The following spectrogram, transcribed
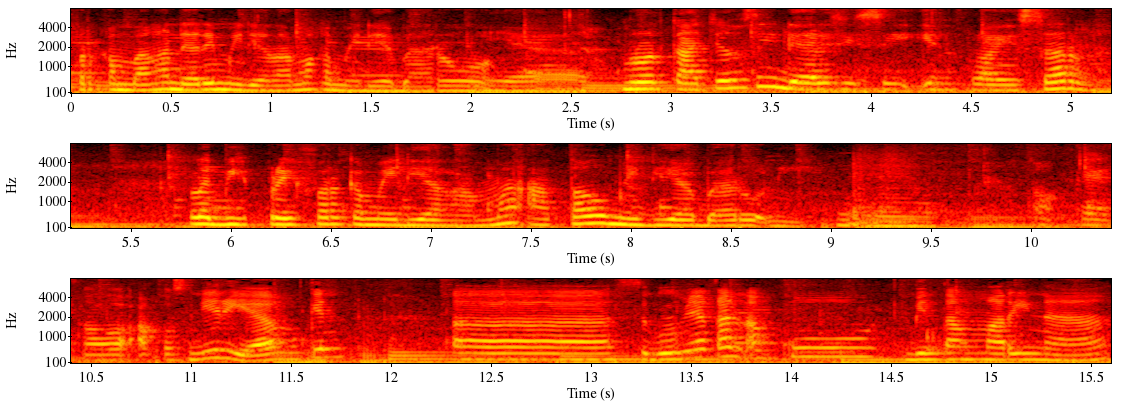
perkembangan dari media lama ke media baru. Iya. Menurut Kacil sih dari sisi influencer lebih prefer ke media lama atau media baru nih? Mm-mm. Oke, kalau aku sendiri ya, mungkin eh, sebelumnya kan aku bintang Marina,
